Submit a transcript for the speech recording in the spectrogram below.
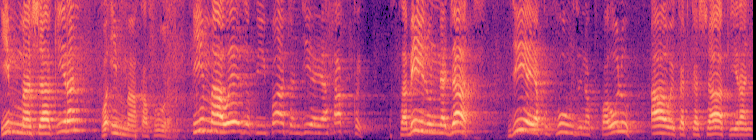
Imma shakiran wa imma kafura imma aweze kuipata njia ya haki. Sabilu najat. Njia ya kufuzu na kufaulu awe katika shakiran.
